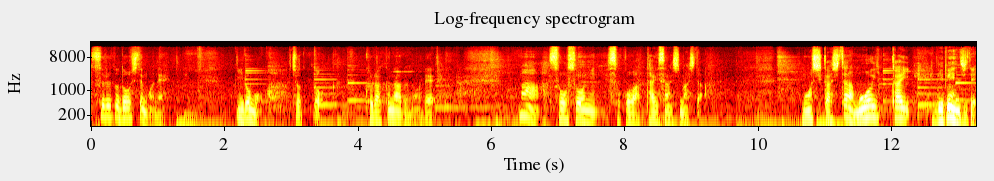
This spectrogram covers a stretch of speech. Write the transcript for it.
するとどうしてもね色もちょっと暗くなるのでまあ早々にそこは退散しました。もしかしたらもう一回リベンジで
